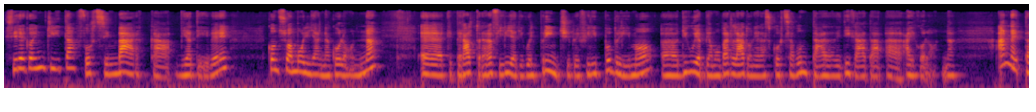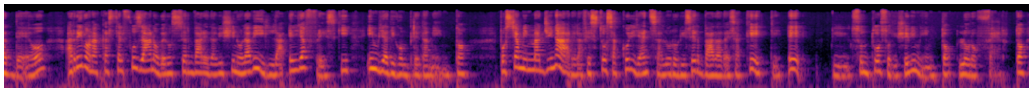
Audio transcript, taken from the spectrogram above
si recò in gita, forse in barca via Tevere, con sua moglie Anna Colonna, eh, che peraltro era figlia di quel principe Filippo I eh, di cui abbiamo parlato nella scorsa puntata dedicata eh, ai Colonna. Anna e Taddeo arrivano a Castelfusano per osservare da vicino la villa e gli affreschi in via di completamento. Possiamo immaginare la festosa accoglienza loro riservata dai sacchetti e il sontuoso ricevimento loro offerto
